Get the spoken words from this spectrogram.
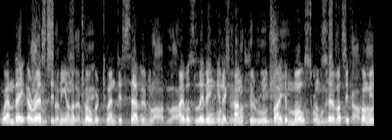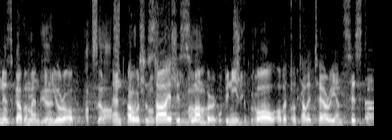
When they arrested me on October 27, I was living in a country ruled by the most conservative communist government in Europe, and our society slumbered beneath the pall of a totalitarian system.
